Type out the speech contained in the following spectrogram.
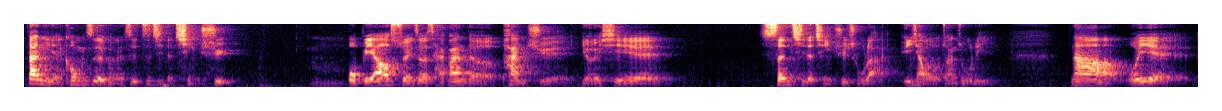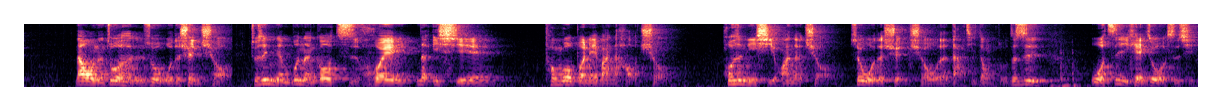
但你能控制的可能是自己的情绪，嗯，我不要随着裁判的判决有一些生气的情绪出来，影响我的专注力，那我也。那我能做的就是说，我的选球，就是你能不能够指挥那一些通过本垒板的好球，或是你喜欢的球。所以我的选球，我的打击动作，这是我自己可以做的事情。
